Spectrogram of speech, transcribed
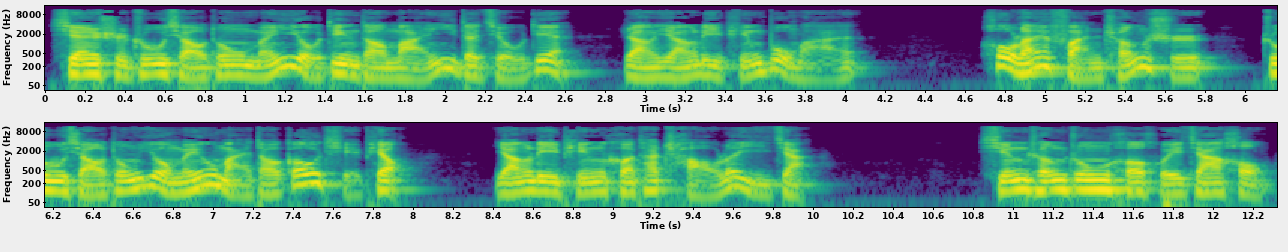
先是朱晓东没有订到满意的酒店。让杨丽萍不满，后来返程时，朱晓东又没有买到高铁票，杨丽萍和他吵了一架。行程中和回家后，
